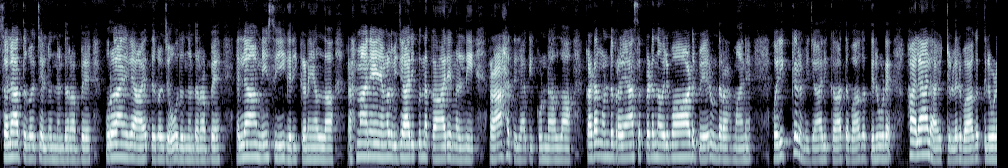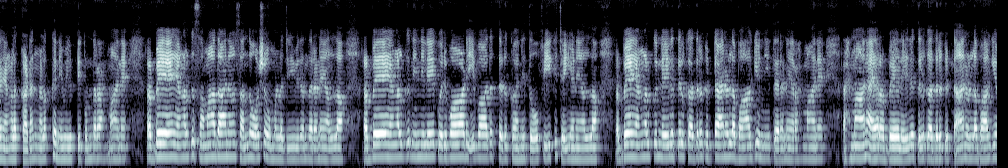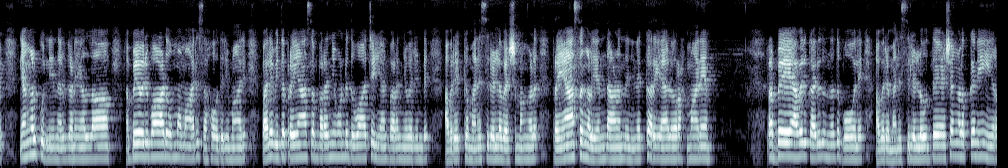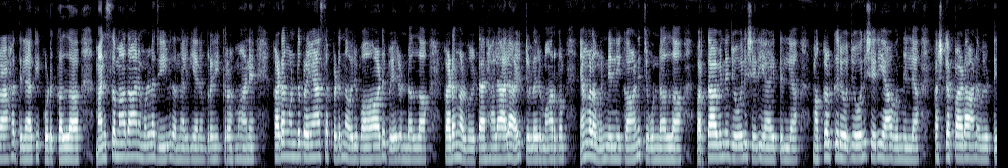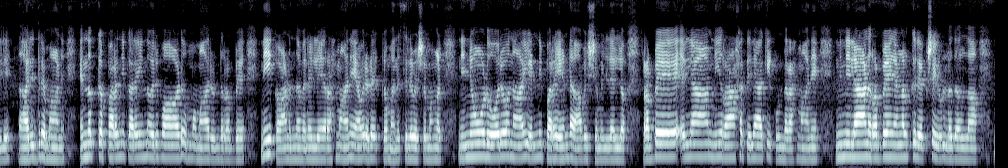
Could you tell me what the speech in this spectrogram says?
സ്വലാത്തുകൾ ചെല്ലുന്നുണ്ട് റബ്ബെ ഖുറാനിലെ ആയത്തുകൾ ഓതുന്നുണ്ട് റബ്ബെ. എല്ലാം നീ സ്വീകരിക്കണേ അല്ല. റഹ്മാനെ ഞങ്ങൾ വിചാരിക്കുന്ന കാര്യങ്ങൾ നീ റാഹത്തിലാക്കിക്കൊണ്ടല്ല കടം കൊണ്ട് പ്രയാസപ്പെടുന്ന ഒരുപാട് പേരുണ്ട് റഹ്മാനെ. ഒരിക്കലും വിചാരിക്കാത്ത ഭാഗത്തിലൂടെ ഹലാലായിട്ടുള്ളൊരു ഭാഗത്തിലൂടെ ഞങ്ങളെ കടങ്ങളൊക്കെ നീ വീട്ടിക്കൊണ്ട് റഹ്മാനെ. റബ്ബേ ഞങ്ങൾക്ക് സമാധാനവും സന്തോഷവുമുള്ള ജീവിതം തരണേ അല്ല റബ്ബേ ഞങ്ങൾക്ക് നിന്നിലേക്ക് ഒരുപാട് ഇബാദത്തെടുക്കാൻ നീ തോഫീക്ക് ചെയ്യണേ അല്ല. റബ്ബേ ഞങ്ങൾക്ക് ലൈലത്തിൽ കതിർ കിട്ടാനുള്ള ഭാഗ്യം നീ തരണേ റഹ്മാനെ. റഹ്മാനായ റബ്ബേ ലൈലത്തിൽ കതിർ കിട്ടാനുള്ള ഭാഗ്യം ഞങ്ങൾക്കും നീ നൽകണേ അല്ല. റബ്ബേ ഒരുപാട് ഉമ്മമാർ സഹോദരിമാർ പലവിധ പ്രയാസം പറഞ്ഞുകൊണ്ട് ദുവാ ചെയ്യാൻ പറഞ്ഞവരുണ്ട്. അവരൊക്കെ മനസ്സിലുള്ള വിഷമങ്ങൾ പ്രയാസങ്ങൾ എന്താണെന്ന് നിനക്കറിയാലോ റഹ്മാനെ? റബ്ബേ അവർ കരുതുന്നത് പോലെ അവരെ മനസ്സിലുള്ള ഉദ്ദേശങ്ങളൊക്കെ നീ റാഹത്തിലാക്കി കൊടുക്കല്ല. മനസ്സമാധാനമുള്ള ജീവിതം നൽകി അനുഗ്രഹിക്ക് റഹ്മാനെ. കടം കൊണ്ട് പ്രയാസപ്പെടുന്ന ഒരുപാട് പേരുണ്ടല്ലോ. കടങ്ങൾ വീട്ടാൻ ഹലാലായിട്ടുള്ളൊരു മാർഗം ഞങ്ങളെ മുന്നിൽ നീ കാണിച്ചു കൊണ്ടല്ല ഭർത്താവിന് ജോലി ശരിയായിട്ടില്ല. മക്കൾക്ക് ജോലി ശരിയാവുന്നില്ല. കഷ്ടപ്പാടാണ് വീട്ടിൽ ദാരിദ്ര്യമാണ് എന്നൊക്കെ പറഞ്ഞ് കരയുന്ന ഒരുപാട് ഉമ്മമാരുണ്ട് റബ്ബേ. നീ കാണുന്നവനല്ലേ റഹ്മാനെ. അവരുടെയൊക്കെ മനസ്സിലെ വിഷമങ്ങൾ നിന്നോട് ഓരോന്നായി എണ്ണി പറയേണ്ട ആവശ്യമില്ലല്ലോ. റബ്ബേ എല്ലാം നീ റാഹത്തിലാക്കി കൊണ്ട് റഹ്മാനെ നിന്നിലാണ് റബ്ബെ ഞങ്ങൾക്ക് രക്ഷയുള്ളതല്ല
